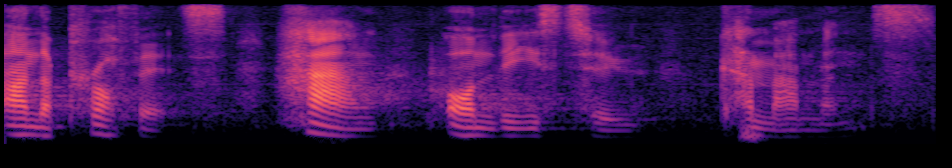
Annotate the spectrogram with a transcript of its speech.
and the prophets hang on these two commandments.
